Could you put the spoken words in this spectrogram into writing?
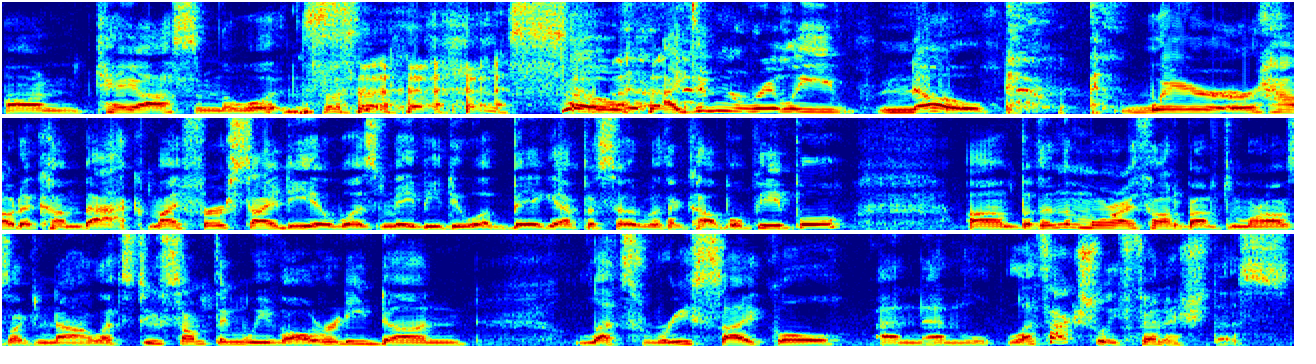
on Chaos in the Woods, so I didn't really know where or how to come back. My first idea was maybe do a big episode with a couple people. Um, but then the more I thought about it, the more I was like, nah, let's do something we've already done. Let's recycle and, and let's actually finish this.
